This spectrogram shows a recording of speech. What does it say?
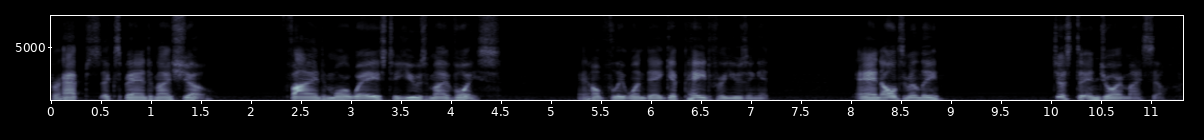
Perhaps expand my show, find more ways to use my voice, and hopefully one day get paid for using it. And ultimately, just to enjoy myself.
